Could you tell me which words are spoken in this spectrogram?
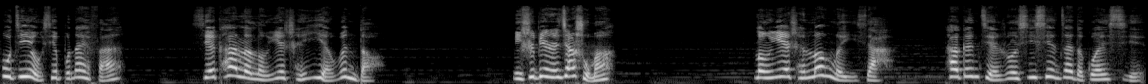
不禁有些不耐烦，斜看了冷夜晨一眼，问道：“你是病人家属吗？”冷夜晨愣了一下，他跟简若曦现在的关系，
